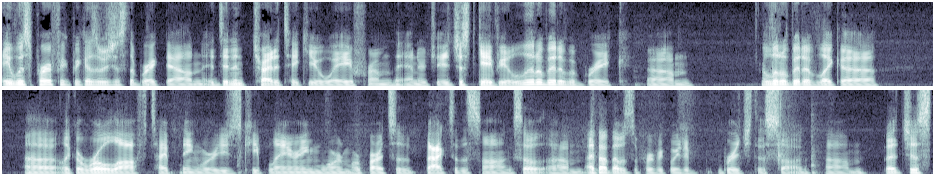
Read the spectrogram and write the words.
it was perfect because it was just the breakdown. It didn't try to take you away from the energy. It just gave you a little bit of a break, um, a little bit of like a uh, like a roll off type thing where you just keep layering more and more parts of back to the song. So um, I thought that was the perfect way to bridge this song. Um, but just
